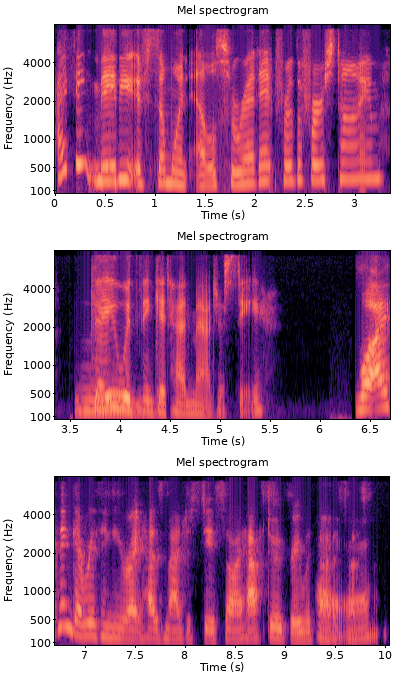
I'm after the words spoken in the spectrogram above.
I think maybe if someone else read it for the first time, mm. they would hmm. think it had majesty. Well, I think everything you write has majesty, so I have to agree with that Aww. assessment.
